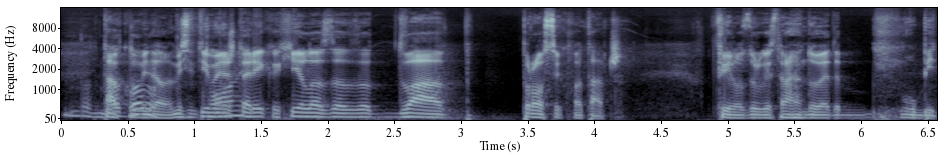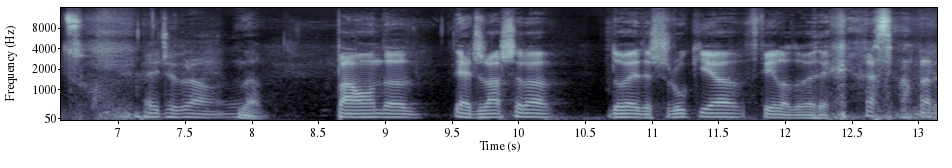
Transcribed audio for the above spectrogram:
Da, da, Tako mi dobro. delo. Mislim, ti menjaš oni- Terika Hilla za, za dva prosek hvatača. Filo s druge strane dovede ubicu. AJ Brown. Da. Da. Pa onda edge rushera dovedeš Rukija, Fila dovede Hasana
